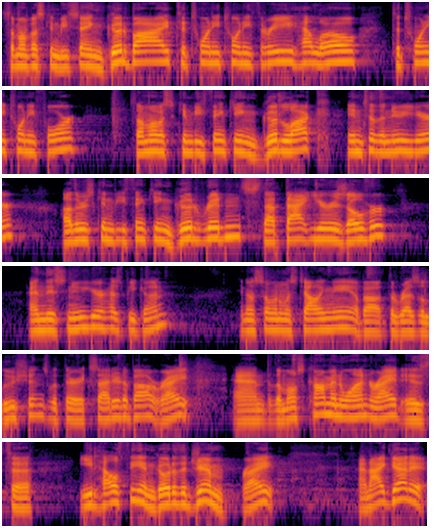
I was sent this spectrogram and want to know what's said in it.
Some of us can be saying goodbye to 2023, hello to 2024. Some of us can be thinking good luck into the new year. Others can be thinking good riddance that that year is over and this new year has begun. You know, someone was telling me about the resolutions, what they're excited about, right? And the most common one, right, is to eat healthy and go to the gym, right? And I get it.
